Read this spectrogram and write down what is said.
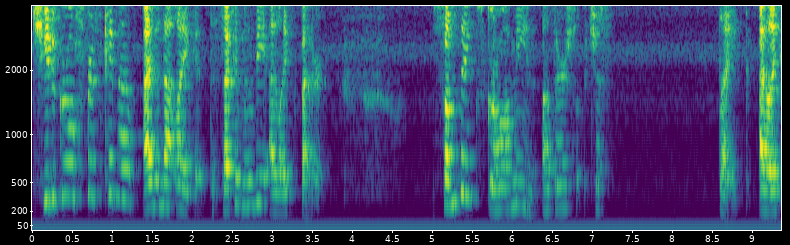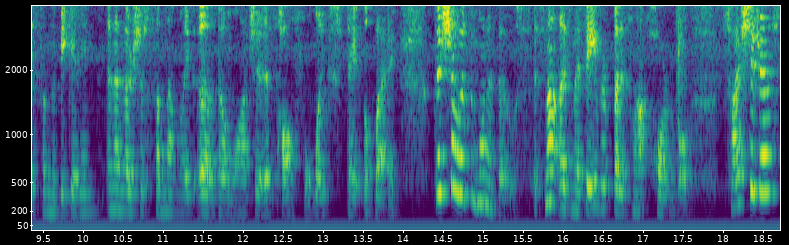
Cheetah Girls first came out, I did not like it. The second movie I liked better. Some things grow on me and others just like I like it from the beginning, and then there's just some that I'm like, oh, don't watch it. It's awful. Like, stay away. This show isn't one of those. It's not like my favorite, but it's not horrible. So I suggest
